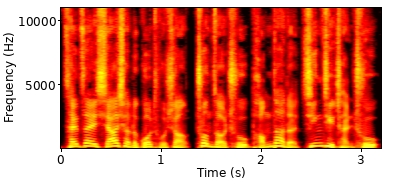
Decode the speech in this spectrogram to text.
才在狭小的国土上创造出庞大的经济产出。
